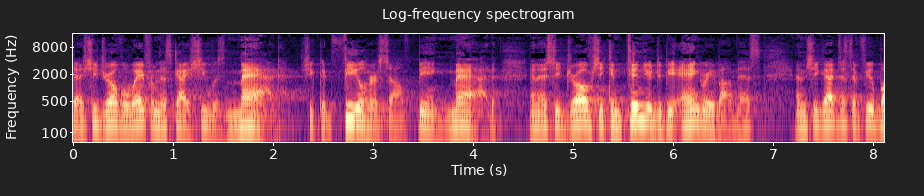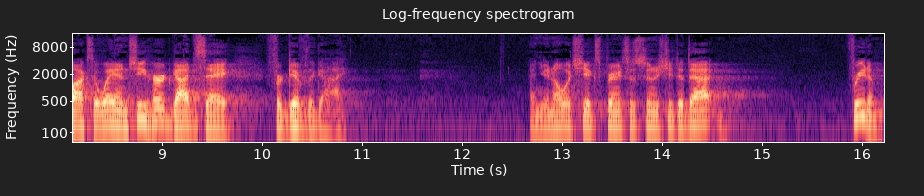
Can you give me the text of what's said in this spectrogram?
as she drove away from this guy, she was mad. She could feel herself being mad. And as she drove, she continued to be angry about this. And she got just a few blocks away, and she heard God say, Forgive the guy. And you know what she experienced as soon as she did that? Freedom.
